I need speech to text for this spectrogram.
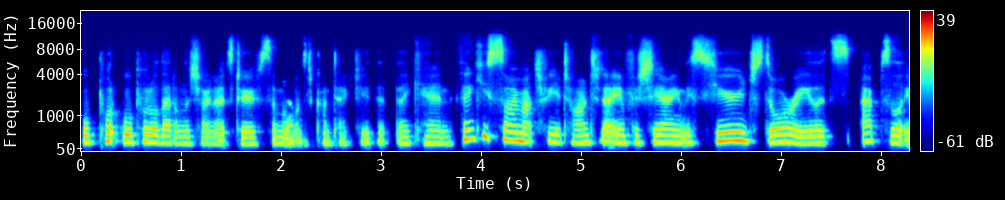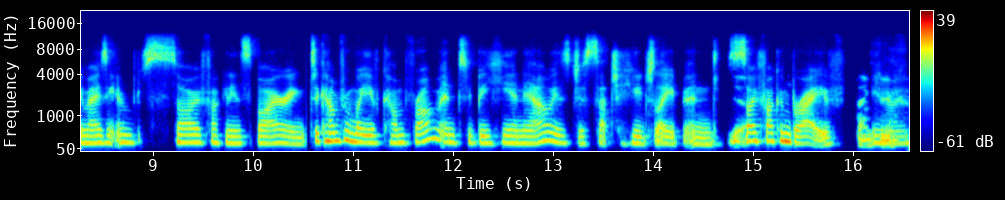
we'll put we'll put all that on the show notes too. If someone yep. wants to contact you, that they can. Thank you so much for your time today and for sharing this huge story. That's absolutely amazing and so fucking inspiring. To come from where you've come from and to be here now is just such a huge leap and yeah. so fucking brave. Thank you. you. Know.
